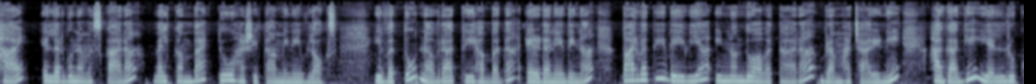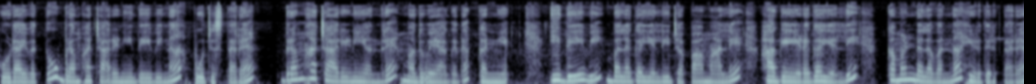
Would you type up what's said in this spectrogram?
ಹಾಯ್, ಎಲ್ಲರಿಗೂ ನಮಸ್ಕಾರ. Welcome back to Harshitha mini vlogs. ಇವತ್ತು ನವರಾತ್ರಿ ಹಬ್ಬದ ಎರಡನೇ ದಿನ. ಪಾರ್ವತಿ ದೇವಿಯ ಇನ್ನೊಂದು ಅವತಾರ, ಬ್ರಹ್ಮಚಾರಿಣಿ. ಹಾಗಾಗಿ ಎಲ್ಲರೂ ಕೂಡ ಇವತ್ತು ಬ್ರಹ್ಮಚಾರಿಣಿ ದೇವಿನ ಪೂಜಿಸ್ತಾರೆ. ಬ್ರಹ್ಮಚಾರಿಣಿ ಅಂದರೆ ಮದುವೆಯಾಗದ ಕನ್ಯೆ. ಈ ದೇವಿ ಬಲಗೈಯಲ್ಲಿ ಜಪಮಾಲೆ, ಹಾಗೆ ಎಡಗೈಯಲ್ಲಿ ಕಮಂಡಲವನ್ನು ಹಿಡಿದಿರ್ತಾರೆ.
